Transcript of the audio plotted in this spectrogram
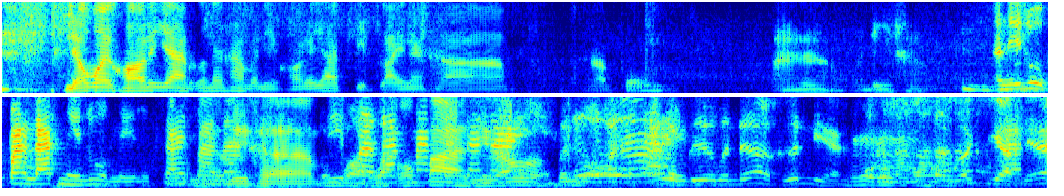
ำเดี๋ยวบอยขออนุญาตก่อนนะครับวันนี้ขออนุญาตปิดไลน์นะครับ ครับผมไปแล้วสวัสดีครับ อันนี้ลูกป้ารักนี่ลูกนี่ลูกไส้ปลาสวัรัสกดีครับนี่ปลารักของมากป้าแต่ที่ไหนเราเพิ่นบอกว่าจะให้ซื้อเพิ่นเด้อขึ้นเนี่ยเพิ่นว่าเครียดเนี่ย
